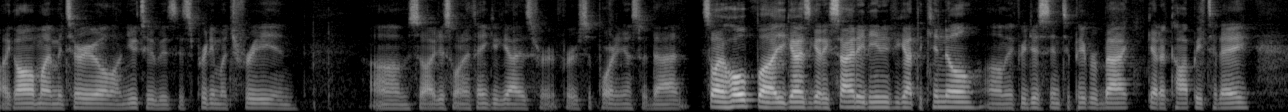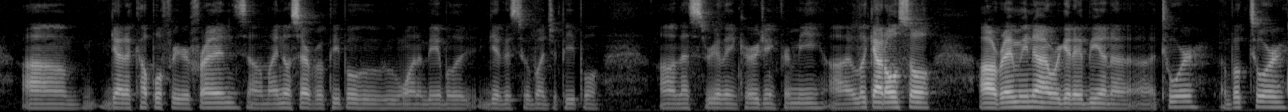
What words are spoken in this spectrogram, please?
like all my material on YouTube is it's pretty much free, and um, so I just want to thank you guys for, for supporting us with that. So I hope uh, you guys get excited, even if you got the Kindle. Um, if you're just into paperback, get a copy today. Um, get a couple for your friends. Um, I know several people who, who want to be able to give this to a bunch of people. Uh, that's really encouraging for me. Uh, look out also, uh, Remy and I, we're going to be on a, a, tour, a book tour,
